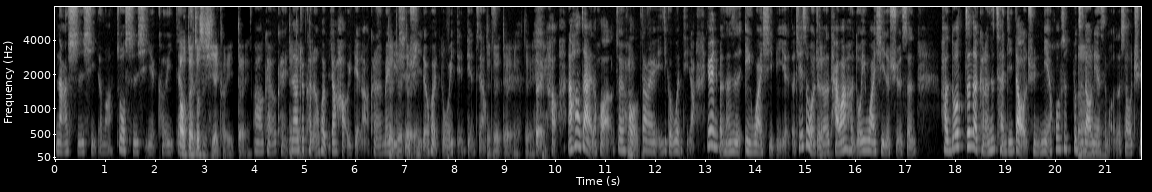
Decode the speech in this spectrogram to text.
拿实习的吗？做实习也可以这样哦，对，做实习也可以，对，OK OK，那就可能会比较好一点啦，可能对 maybe 实习的会多一点点这样子。对对对对对，好，然后再来的话，最后嗯大概一个问题啦，因为你本身是应外系毕业的，其实我觉得台湾很多应外系的学生，很多真的可能是成绩到了去念，或是不知道念什么的时候去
